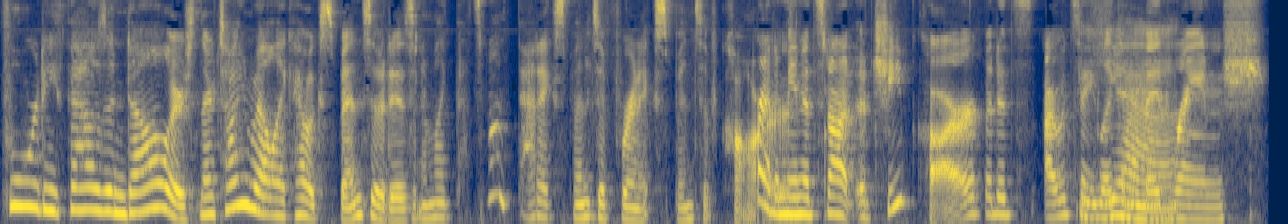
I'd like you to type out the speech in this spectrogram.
Forty thousand dollars, and they're talking about like how expensive it is, and I'm like, that's not that expensive for an expensive car. Right. I mean, it's not a cheap car, but it's I would say like Yeah. a mid-range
